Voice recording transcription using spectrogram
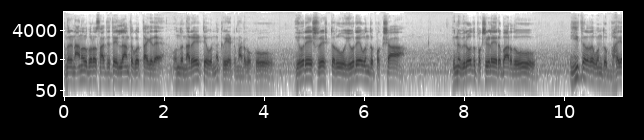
ಅಂದರೆ ನಾನೂರು ಬರೋ ಸಾಧ್ಯತೆ ಇಲ್ಲ ಅಂತ ಗೊತ್ತಾಗಿದೆ. ಒಂದು ನರೇಟಿವನ್ನು ಕ್ರಿಯೇಟ್ ಮಾಡಬೇಕು. ಇವರೇ ಶ್ರೇಷ್ಠರು, ಇವರೇ ಒಂದು ಪಕ್ಷ. ಇನ್ನು ವಿರೋಧ ಪಕ್ಷಗಳೇ ಇರಬಾರದು. ಈ ಥರದ ಒಂದು ಭಯ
